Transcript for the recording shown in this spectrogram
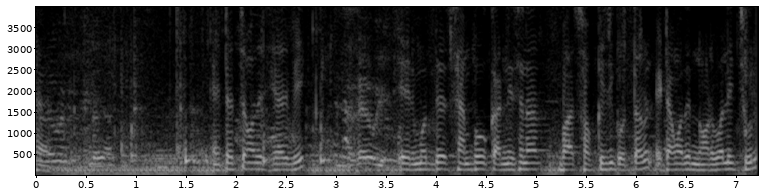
হ্যাঁ। এটা হচ্ছে আমাদের হেয়ার উইক এর মধ্যে শ্যাম্পু কন্ডিশনার বা সব কিছু করতে পারবেন। এটা আমাদের নর্মালি চুল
